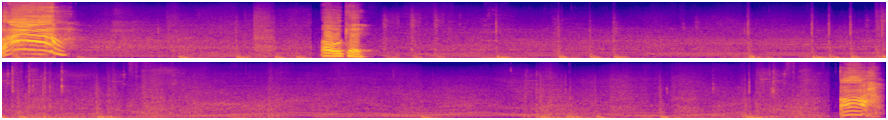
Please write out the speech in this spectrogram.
Ah! Oh, okay. Ah!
